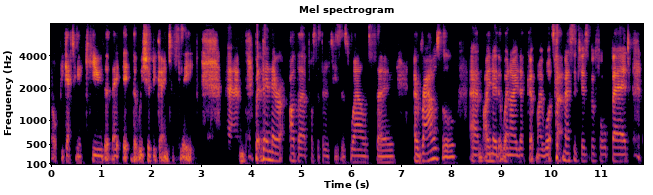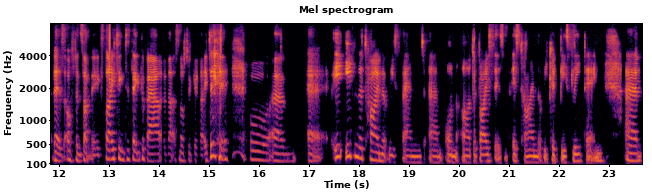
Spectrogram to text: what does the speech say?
not be getting a cue that they it, that we should be going to sleep. Um, but then there are other possibilities as well. So arousal. Um, I know that when I look at my WhatsApp messages before bed, there's often something exciting to think about, and that's not a good idea. or um, uh, e- even the time that we spend um, on our devices is time that we could be sleeping. Um,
